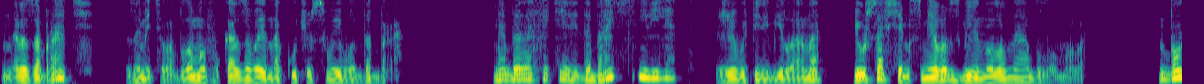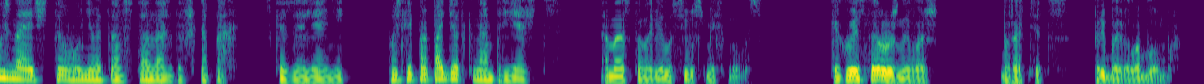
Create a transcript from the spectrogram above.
разобрать, — заметил Обломов, указывая на кучу своего добра. — Мы было хотели добрать с невелят, — живо перебила она и уж совсем смело взглянула на Обломова. — Бог знает, что у него там в столах да в шкапах, — сказали они. — После пропадет, к нам привяжется. Она остановилась и усмехнулась. — Какой осторожный ваш братец, прибавил Обломов.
